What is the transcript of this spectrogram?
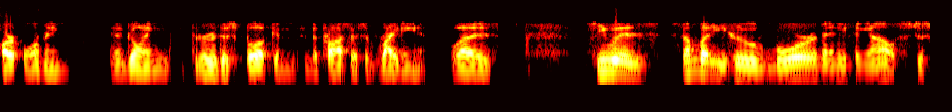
heartwarming you know, going through this book and, and the process of writing it was he was somebody who more than anything else just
